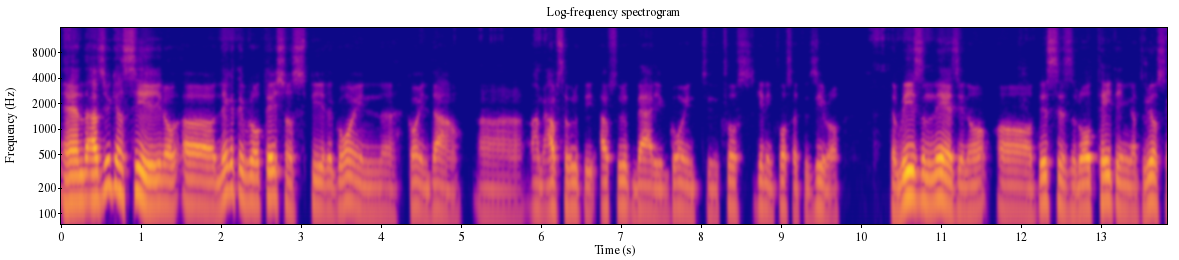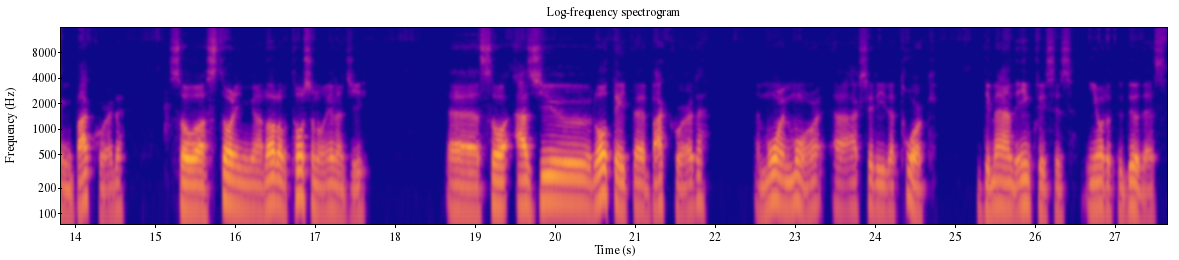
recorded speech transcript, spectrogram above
And as you can see, you know, uh, negative rotation speed going uh, going down. Uh, I mean, absolutely absolute value going to close, getting closer to zero. The reason is, you know, uh, this is rotating a drill backward, so uh, storing a lot of torsional energy. Uh, so as you rotate backward, more and more, actually the torque demand increases in order to do this.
